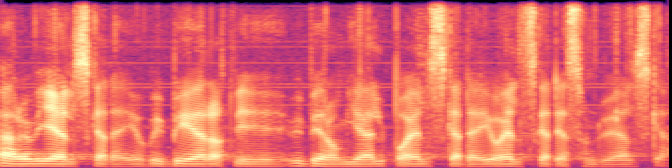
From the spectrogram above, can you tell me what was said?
Herre, vi älskar dig och vi ber, att vi, vi ber om hjälp att älska dig och älska det som du älskar.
